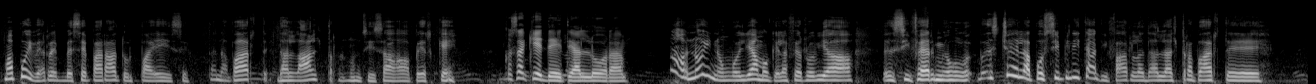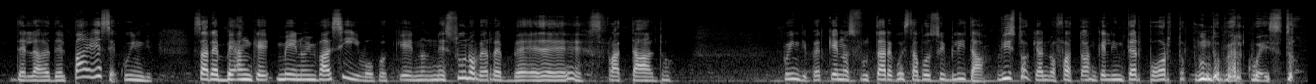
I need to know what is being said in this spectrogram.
Ma poi verrebbe separato il paese da una parte, dall'altra, non si sa perché. Cosa chiedete allora? No, noi non vogliamo che la ferrovia eh, si fermi, c'è la possibilità di farla dall'altra parte del, del paese, quindi sarebbe anche meno invasivo perché non, nessuno verrebbe eh, sfrattato. Quindi perché non sfruttare questa possibilità, visto che hanno fatto anche l'interporto appunto per questo.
